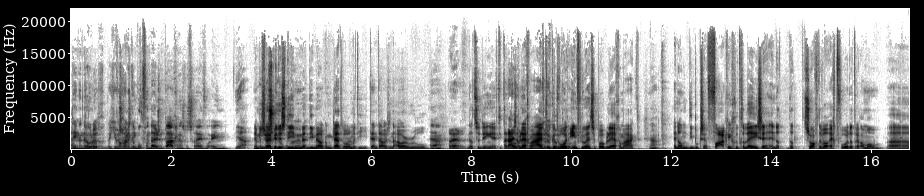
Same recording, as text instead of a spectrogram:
dingen nodig. dat je waarschijnlijk een boek van duizend pagina's gaat schrijven voor één. Ja. Ja, maar zo heb je dus die, die Malcolm Gladwell Hmm. met die 10.000 hour rule. Ja. Ah, ja. Dat soort dingen heeft hij Maar populair gemaakt. Hij heeft ook het woord influencer populair gemaakt. Ja. En dan, die boeken zijn fucking goed gelezen. En dat, dat zorgt er wel echt voor dat er allemaal eh,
